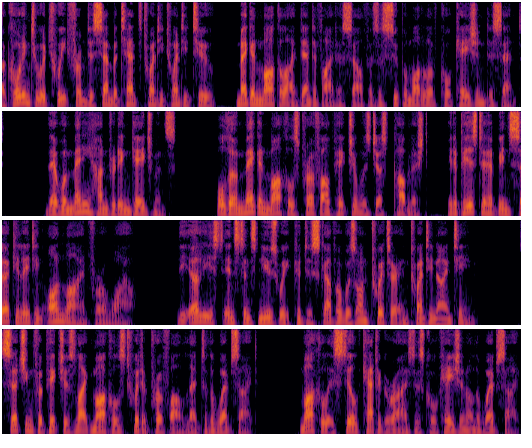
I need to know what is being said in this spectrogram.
According to a tweet from December 10, 2022, Meghan Markle identified herself as a supermodel of Caucasian descent. There were many hundred engagements. Although Meghan Markle's profile picture was just published, it appears to have been circulating online for a while. The earliest instance Newsweek could discover was on Twitter in 2019. Searching for pictures like Markle's Twitter profile led to the website. Markle is still categorized as Caucasian on the website.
